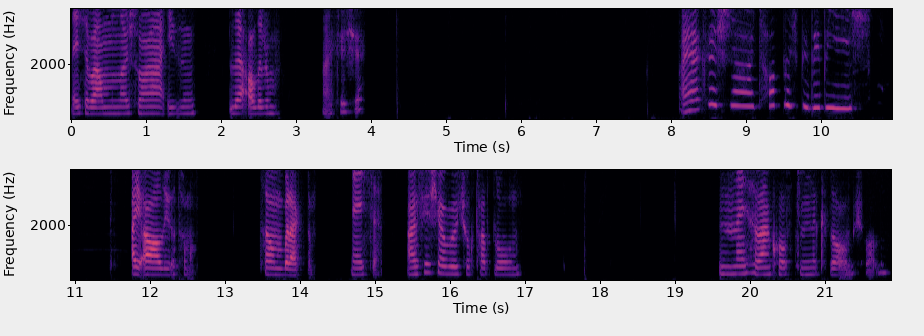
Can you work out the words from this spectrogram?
Neyse ben bunları sonra izinle alırım. Arkadaşlar. Ay arkadaşlar tatlış bir bebiş. Ay ağlıyor tamam. Tamam bıraktım. Neyse. Arkadaşlar böyle çok tatlı oldum. Neyse ben kostümlü kız olmuş oldum.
